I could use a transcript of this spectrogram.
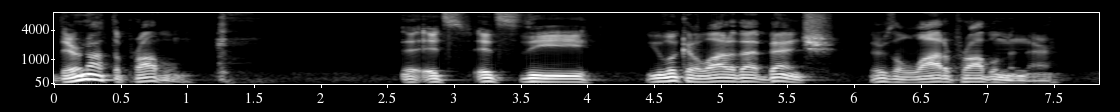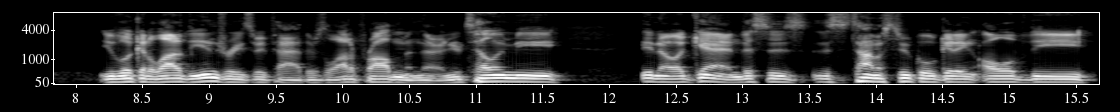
they're not the problem. it's it's the you look at a lot of that bench. There's a lot of problem in there. You look at a lot of the injuries we've had. There's a lot of problem in there, and you're telling me, you know, again, this is this is Thomas Tuchel getting all of the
